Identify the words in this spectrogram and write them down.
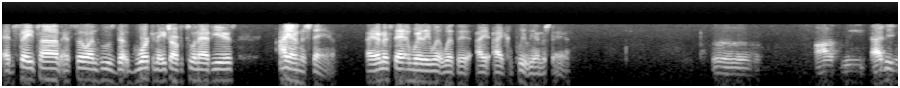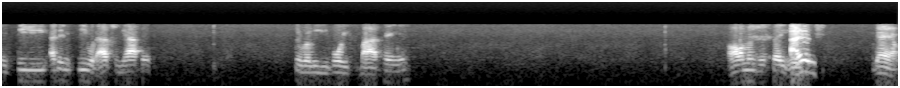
at the same time, as someone who's worked in HR for two and a half years, I understand. I understand where they went with it. I I completely understand. Uh, honestly, I didn't see I didn't see what actually happened to really voice my opinion. All I'm gonna just say is I didn't damn.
